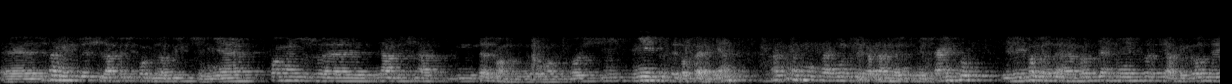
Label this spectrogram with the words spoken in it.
E, Czy tam jest coś dla czy powinno być, czy nie? Powiem, że się na, też mam do tego wątpliwości. Nie jestem tego pewien. Natomiast mógł na przekazany do mieszkańców. Jeżeli chodzi o ten aborcję, to jest kwestia wygody.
